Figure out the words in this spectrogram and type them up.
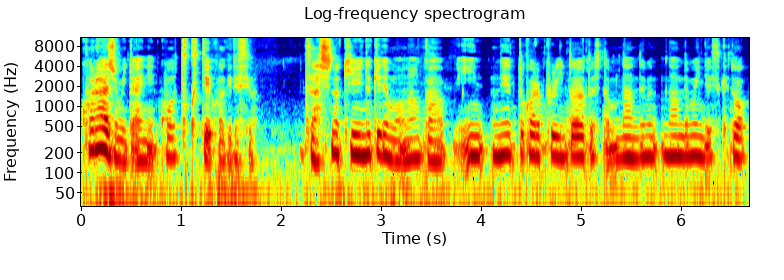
コラージュみたいにこう作っていくわけですよ。雑誌の切り抜きでもなんかネットからプリントアウトしても何でも何でもいいんですけど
